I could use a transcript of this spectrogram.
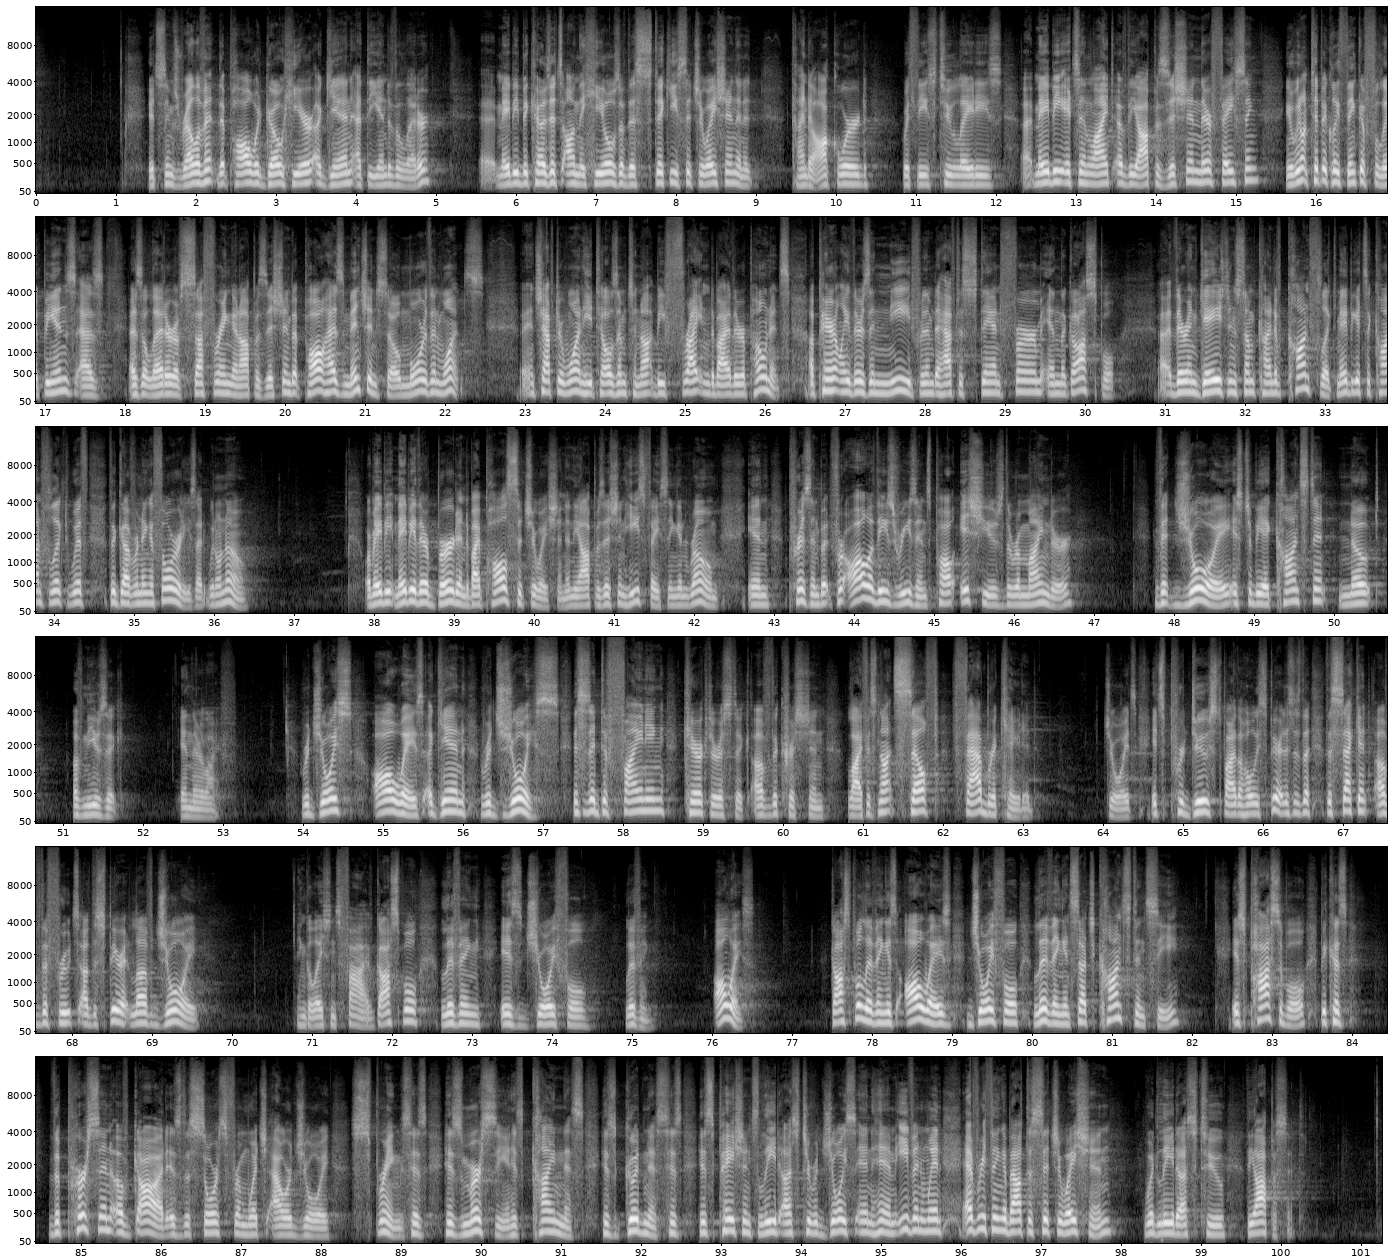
It seems relevant that Paul would go here again at the end of the letter. Uh, maybe because it's on the heels of this sticky situation and it kind of awkward with these two ladies. Uh, maybe it's in light of the opposition they're facing. You know, we don't typically think of Philippians as, as a letter of suffering and opposition, but Paul has mentioned so more than once. In chapter 1, he tells them to not be frightened by their opponents. Apparently, there's a need for them to have to stand firm in the gospel. Uh, they're engaged in some kind of conflict. Maybe it's a conflict with the governing authorities. We don't know. Or maybe, maybe they're burdened by Paul's situation and the opposition he's facing in Rome in prison. But for all of these reasons, Paul issues the reminder that joy is to be a constant note of music in their life. Rejoice always. Again, rejoice. This is a defining characteristic of the Christian life. It's not self fabricated joy, it's, it's produced by the Holy Spirit. This is the, the second of the fruits of the Spirit love, joy. In Galatians 5, gospel living is joyful living. Always. Gospel living is always joyful living, and such constancy is possible because the person of God is the source from which our joy springs. His, his mercy and his kindness, his goodness, his, his patience lead us to rejoice in him, even when everything about the situation would lead us to the opposite.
